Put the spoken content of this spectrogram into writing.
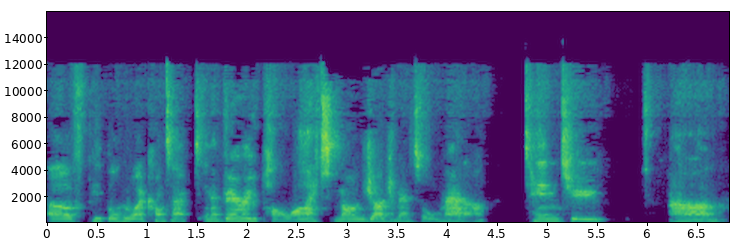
of people who I contact in a very polite, non-judgmental manner tend to um,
